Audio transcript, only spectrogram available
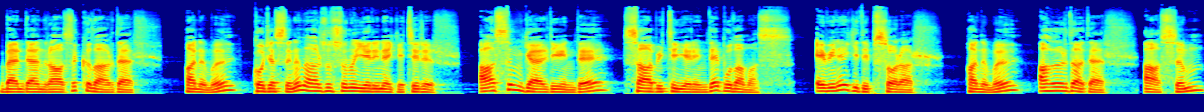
benden razı kılar der. Hanımı kocasının arzusunu yerine getirir. Asım geldiğinde sabiti yerinde bulamaz. Evine gidip sorar. Hanımı ahırda der. Asım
